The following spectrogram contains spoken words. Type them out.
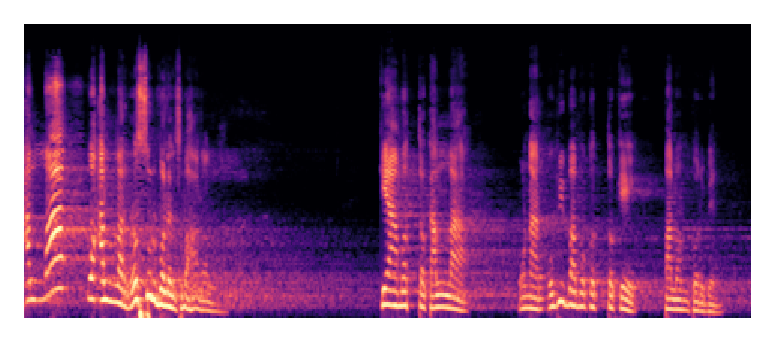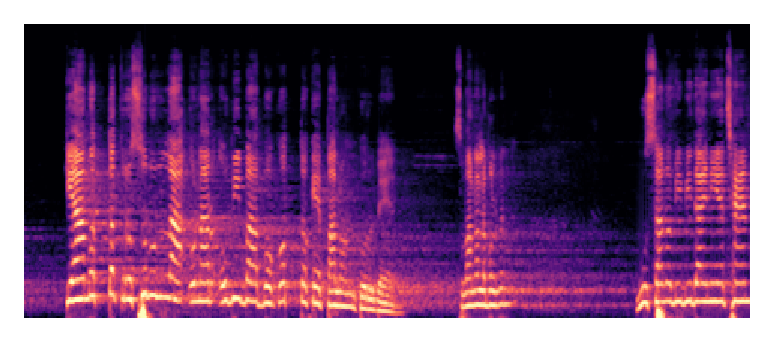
আল্লাহ ও আল্লাহর রসুল বলেন সুবাহান আল্লাহ কেয়ামত্তক আল্লাহ ওনার অভিভাবকত্বকে পালন করবেন। কেয়ামত্তক রসুল্লাহ ওনার অভিভাবকত্বকে পালন করবেন। সুবাহ আল্লাহ বলবেন মুসানবী বিদায় নিয়েছেন।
